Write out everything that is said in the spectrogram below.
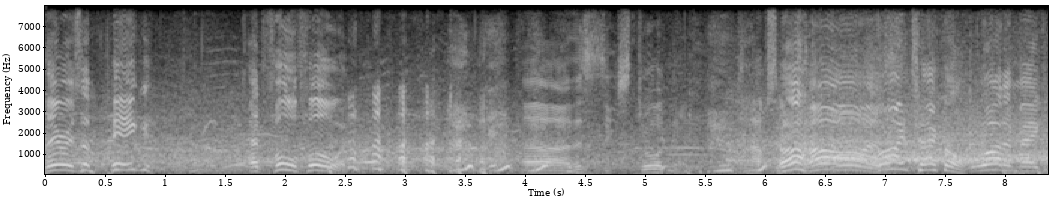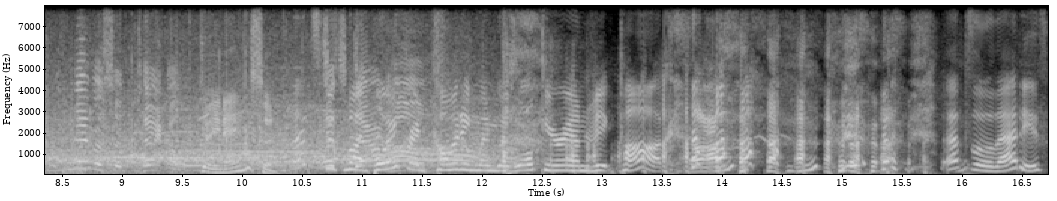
there is a pig at full forward. uh, this is extraordinary. Oh, fine tackle. What a magnificent tackle. Dean Anderson. That's just It's my boyfriend half. commenting when we're walking around Vic Park. That's all that is.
